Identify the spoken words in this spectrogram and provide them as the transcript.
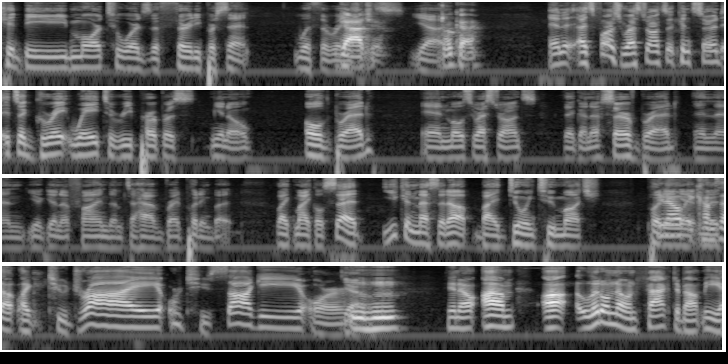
could be more towards the thirty percent with the raisins. Gotcha. Yeah, Okay. and as far as restaurants are concerned, it's a great way to repurpose, you know, old bread. And most restaurants, they're gonna serve bread, and then you're gonna find them to have bread pudding. But like Michael said, you can mess it up by doing too much. you Putting know, it, it comes with- out like too dry or too soggy or Yeah. Mm-hmm. You know, um, uh, a little known fact about me:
